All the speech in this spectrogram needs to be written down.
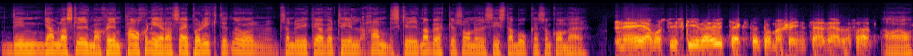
din gamla skrivmaskin pensionerat sig på riktigt nu sen du gick över till handskrivna böcker så nu sista boken som kom här? Nej, jag måste ju skriva ut texten på maskin sen i alla fall. Ja,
